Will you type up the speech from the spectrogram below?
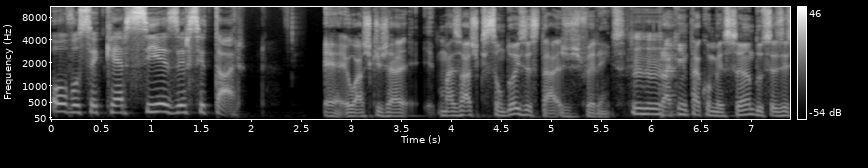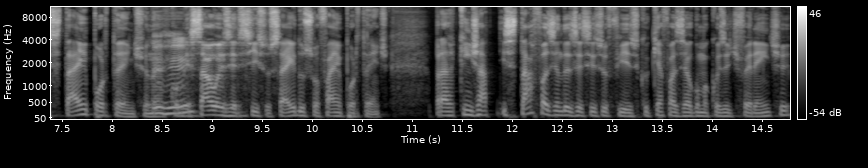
ou você quer se exercitar? É, eu acho que já. Mas eu acho que são dois estágios diferentes. Uhum. Pra quem tá começando, se exercitar é importante, né? Começar o exercício, sair do sofá é importante. Pra quem já está fazendo exercício físico e quer fazer alguma coisa diferente,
